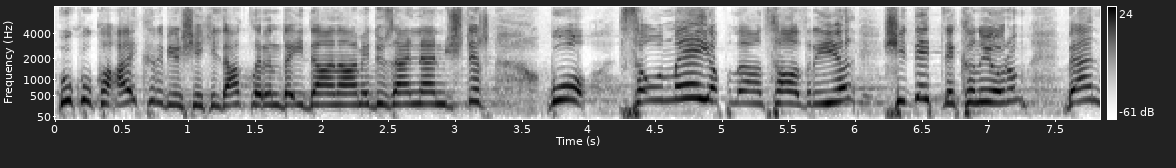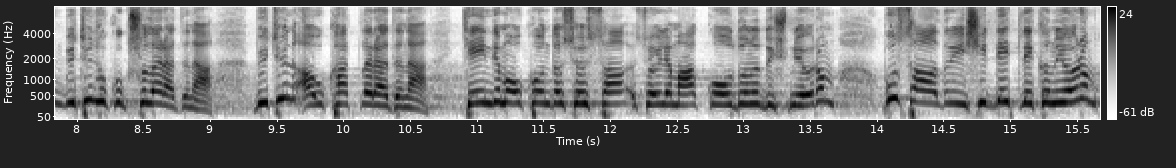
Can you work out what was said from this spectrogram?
hukuka aykırı bir şekilde haklarında iddianame düzenlenmiştir. Bu savunmaya yapılan saldırıyı şiddetle kanıyorum. Ben bütün hukukçular adına, bütün avukatlar adına kendime o konuda söz söyleme hakkı olduğunu düşünüyorum. Bu saldırıyı şiddetle kanıyorum.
